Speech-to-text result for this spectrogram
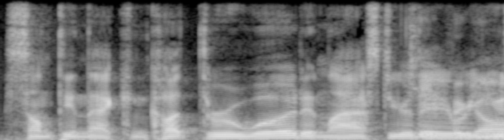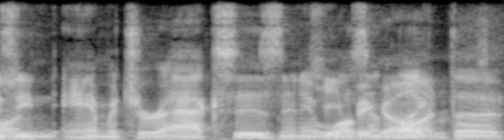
something that can cut through wood. And last year they Keep it were going. using amateur axes, and it Keep wasn't going. like the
